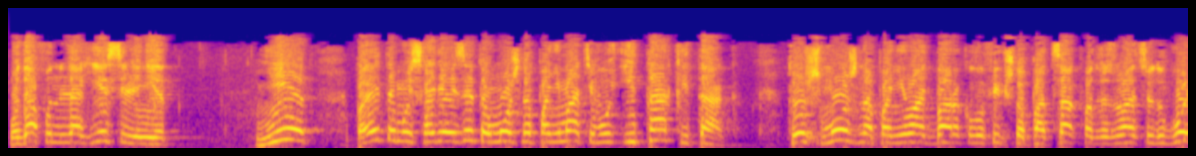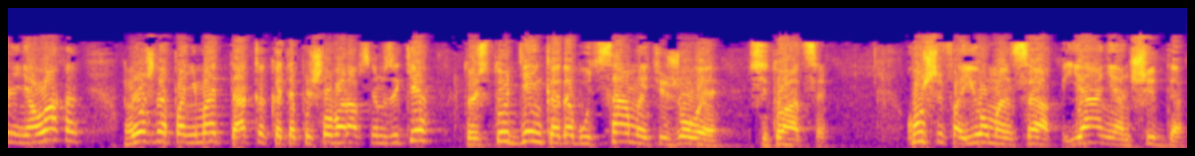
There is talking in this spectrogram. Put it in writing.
Мудафун ляй есть или нет? Нет. Поэтому, исходя из этого, можно понимать его и так, и так. То есть можно понимать Баракалуфик, что подсак подразумевается в виду голень Аллаха, можно понимать так, как это пришло в арабском языке, то есть тот день, когда будет самая тяжелая ситуация. Кушифа йоман сак, яни аншидда.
